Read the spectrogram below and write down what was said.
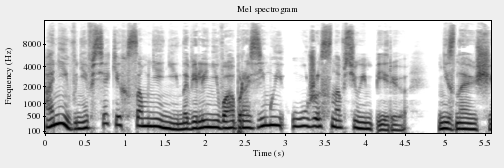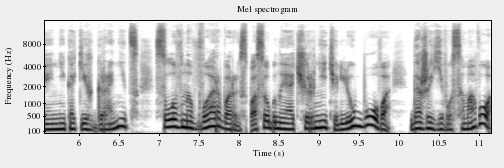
они, вне всяких сомнений, навели невообразимый ужас на всю империю, не знающие никаких границ, словно варвары, способные очернить любого, даже его самого,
